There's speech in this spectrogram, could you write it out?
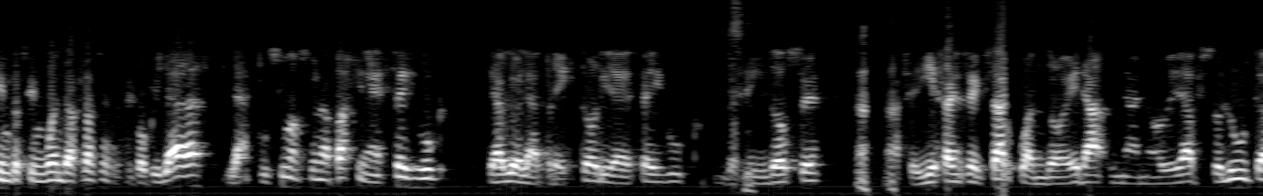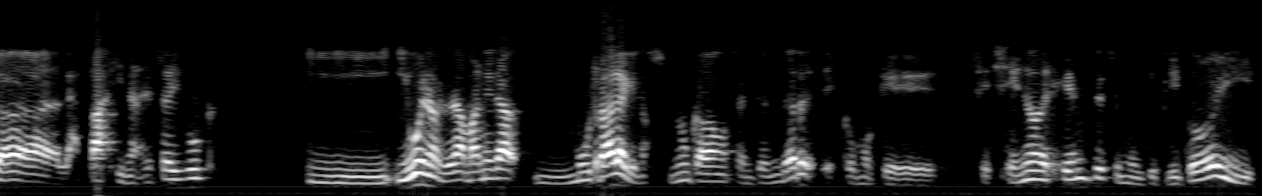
150 frases recopiladas, las pusimos en una página de Facebook, te hablo de la prehistoria de Facebook, 2012, sí. hace 10 años exactos, cuando era una novedad absoluta las páginas de Facebook, y, y bueno, de una manera muy rara que nos, nunca vamos a entender, es como que se llenó de gente, se multiplicó y,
